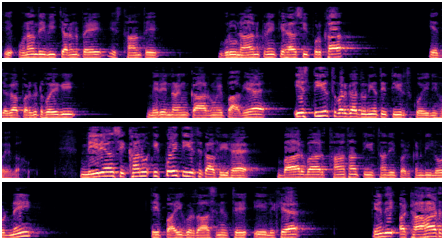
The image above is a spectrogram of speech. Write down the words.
ਤੇ ਉਹਨਾਂ ਦੇ ਵੀ ਚਰਨ ਪਏ, ਇਸ ਥਾਂ ਤੇ ਗੁਰੂ ਨਾਨਕ ਨੇ ਕਿਹਾ ਸੀ, ਪੁਰਖਾ, ਇਹ ਜਗ੍ਹਾ ਪ੍ਰਗਟ ਹੋਏਗੀ, ਮੇਰੇ ਨਿਰੰਕਾਰ ਨੂੰ ਇਹ ਭਾਗਿਆ ਇਸ ਤੀਰਥ ਵਰਗਾ ਦੁਨੀਆ ਤੇ ਤੀਰਥ ਕੋਈ ਨਹੀਂ ਹੋਏਗਾ ਹੋਰ। ਮੇਰਿਆਂ ਸਿੱਖਾਂ ਨੂੰ ਇੱਕੋ ਹੀ ਤੀਰਥ ਕਾਫੀ ਹੈ, ਬਾਰ-ਬਾਰ ਥਾਂ-ਥਾਂ ਤੀਰਥਾਂ ਦੇ ਭੜਕਣ ਦੀ ਲੋੜ ਨਹੀਂ, ਤੇ ਭਾਈ ਗੁਰਦਾਸ ਨੇ ਉੱਥੇ ਇਹ ਲਿਖਿਆ ਕਹਿੰਦੇ 68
